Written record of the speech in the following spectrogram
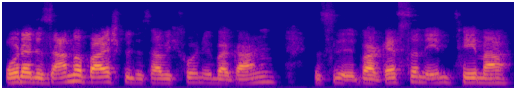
Oder das andere Beispiel, das habe ich vorhin übergangen. Das war gestern eben Thema.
